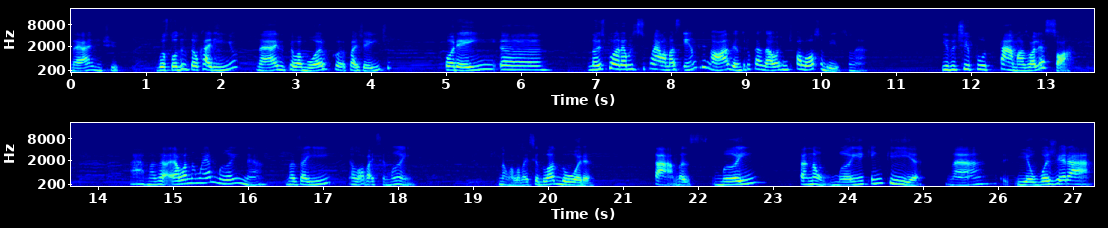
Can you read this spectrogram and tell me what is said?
né? A gente gostou do teu carinho, né? Do teu amor com, a gente. Porém, uh, não exploramos isso com ela, mas entre nós, entre o casal, a gente falou sobre isso, né? E do tipo, tá, mas olha só. Ah, mas ela não é mãe, né? Mas aí ela vai ser mãe? Não, ela vai ser doadora. Tá, mas mãe, tá, não, mãe é quem cria, né? E eu vou gerar.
